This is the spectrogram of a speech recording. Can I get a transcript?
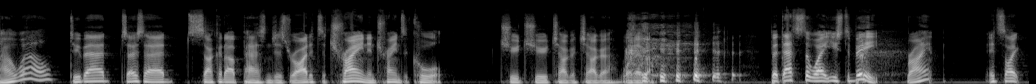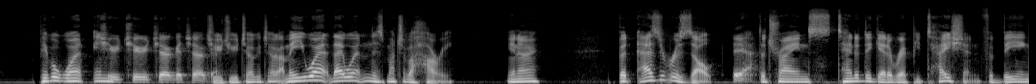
oh well, too bad, so sad. Suck it up, passengers, right? It's a train and trains are cool. choo choo, chugga chugga, whatever. but that's the way it used to be, right? It's like people weren't in Choo choo chugga chugga. choo choo, chugga chugga. I mean, you weren't they weren't in as much of a hurry, you know. But as a result, Yeah. the trains tended to get a reputation for being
